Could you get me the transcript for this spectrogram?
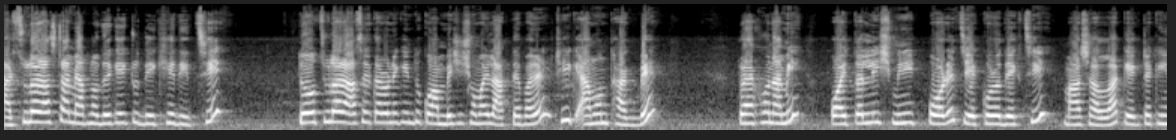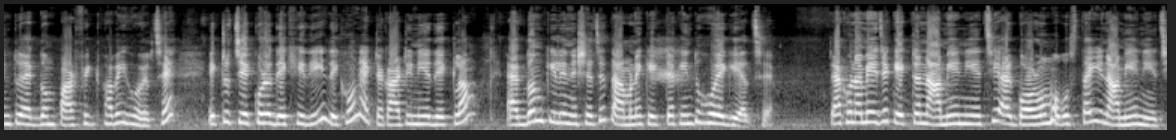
আর চুলার আঁচটা আমি আপনাদেরকে একটু দেখিয়ে দিচ্ছি। তো চুলার আঁচের কারণে কিন্তু কম বেশি সময় লাগতে পারে, ঠিক এমন থাকবে। তো এখন আমি পঁয়তাল্লিশ মিনিট পরে চেক করে দেখছি মাশাল্লাহ কেকটা কিন্তু একদম পারফেক্টভাবেই হয়েছে। একটু চেক করে দেখিয়ে দিই, দেখুন, একটা কাটি নিয়ে দেখলাম, একদম ক্লিন এসেছে, তার মানে কেকটা কিন্তু হয়ে গিয়েছে। তো এখন আমি এই যে কেকটা নামিয়ে নিয়েছি, আর গরম অবস্থায় নামিয়ে নিয়েছি,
